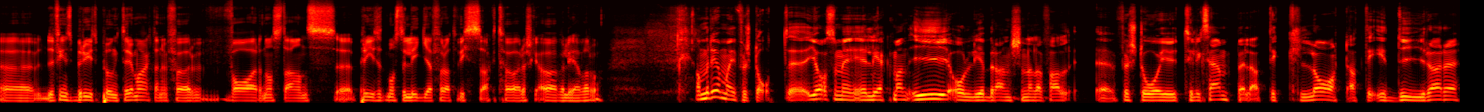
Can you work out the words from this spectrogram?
eh, det finns brytpunkter i marknaden för var någonstans eh, priset måste ligga för att vissa aktörer ska överleva. Då. Ja, men det har man ju förstått. Eh, jag som är lekman i oljebranschen i alla fall eh, förstår ju till exempel att det är klart att det är dyrare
